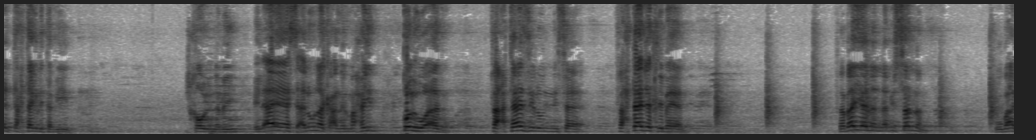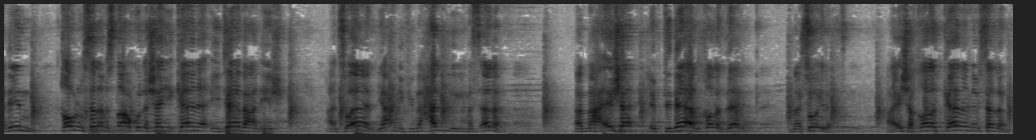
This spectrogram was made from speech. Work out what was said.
اللي تحتاج لتبيين. مش قول النبي. الآية يسألونك عن المحيض قل هو آدم. فاعتزلوا النساء فاحتاجت لبيان. فبين النبي صلى الله عليه وسلم. وبعدين قول سلم اصنعوا كل شيء كان إجابة عن إيش؟ عن سؤال يعني في محل المسألة. أما عائشة ابتداء قالت ذلك ما سئلت. عائشة قالت كان النبي صلى الله عليه وسلم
